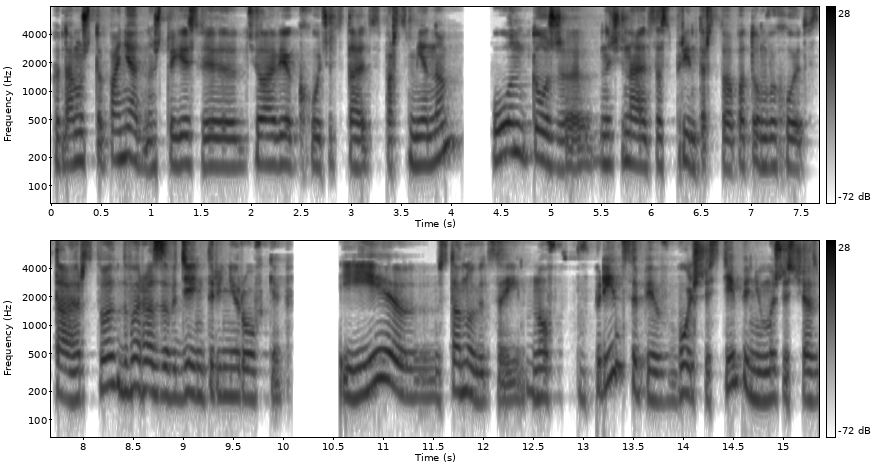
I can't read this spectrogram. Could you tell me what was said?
Потому что понятно, что если человек хочет стать спортсменом, он тоже начинает со спринтерства, а потом выходит в стайерство два раза в день тренировки и становится им. Но в, в принципе в большей степени мы же сейчас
